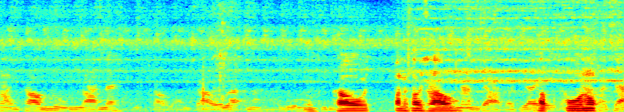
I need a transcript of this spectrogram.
บ้านข้าวลูกหลานได้ข้าวหลานเจ้าละมาอยู่ข้าวปั้นข้าวเช้าน้ำยาก็ใช้ครับครูนกจ้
